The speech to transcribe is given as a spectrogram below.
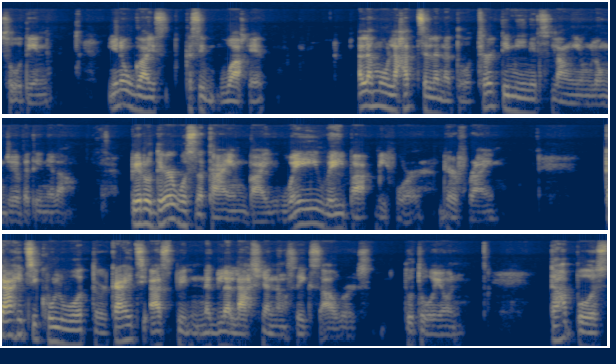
Suotin. You know guys, kasi bakit? Alam mo, lahat sila na to, 30 minutes lang yung longevity nila. Pero there was a time by way, way back before their prime. Kahit si Coolwater, kahit si Aspen, naglalas yan ng 6 hours. Totoo yun. Tapos,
